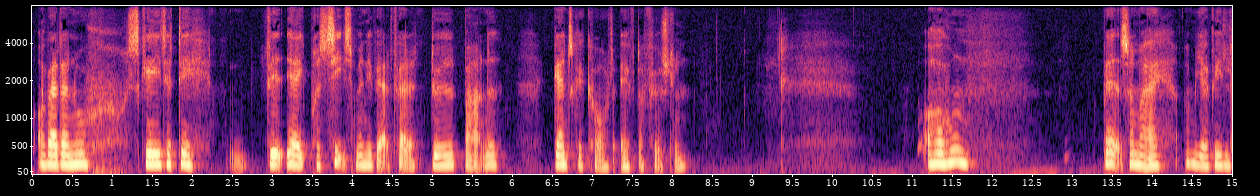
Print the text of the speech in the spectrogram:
Og hvad der nu skete, det ved jeg ikke præcis, men i hvert fald døde barnet ganske kort efter fødslen. Og hun bad så mig, om jeg ville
